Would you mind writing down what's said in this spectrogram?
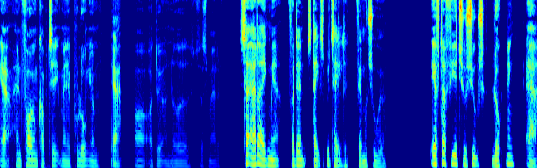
Ja, han får jo en kop te med polonium. Ja. Og, og dør noget så smertefuldt. Så er der ikke mere for den statsbetalte 25 øre. Efter 24-7's lukning er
